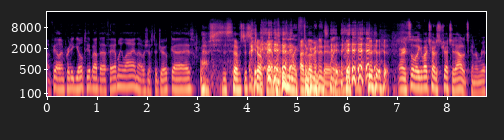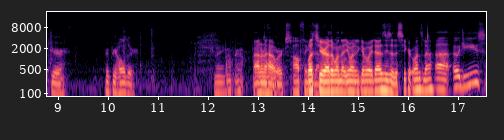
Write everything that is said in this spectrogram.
I'm feeling pretty guilty about that family line. That was just a joke, guys. that, was just, that was just a joke, family. This is like three minutes family. later. All right, so like if I try to stretch it out, it's gonna rip your rip your holder. Can I? I don't know how it works. I'll figure What's it out. your other one that you wanted to give away, Daz? These are the secret ones now. Uh, OGs,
